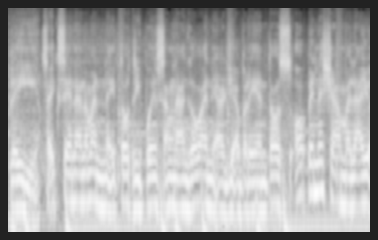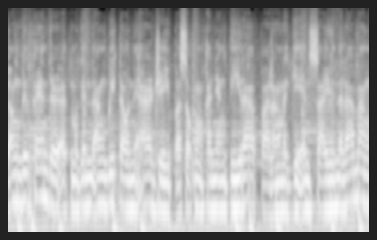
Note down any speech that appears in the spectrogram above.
play. Sa eksena naman na ito 3 points ang nagawa ni RJ Abarentos. Open na siya, malayo ang defender at maganda ang bitaw ni RJ. Pasok ang kanyang tira, parang nag ensayo na lamang.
